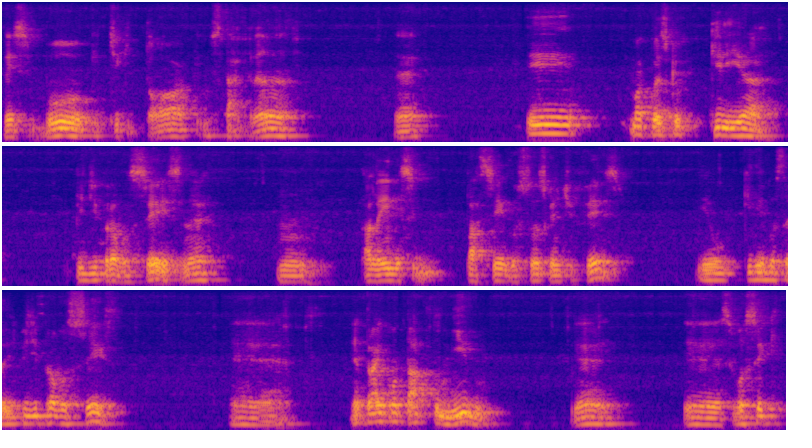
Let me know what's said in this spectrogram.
Facebook, TikTok, Instagram, né? E uma coisa que eu queria pedir para vocês, né? além desse passeio gostoso que a gente fez, eu queria gostaria de pedir para vocês é, entrar em contato comigo. Né? É, se você que,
